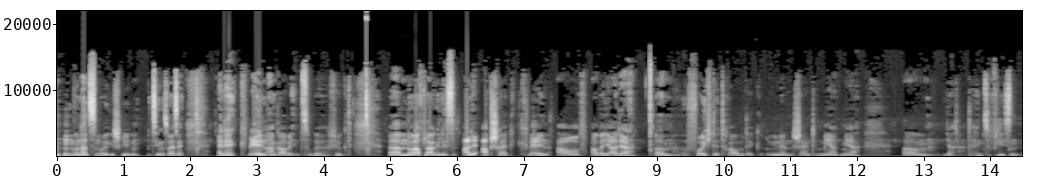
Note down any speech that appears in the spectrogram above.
man hat es neu geschrieben, beziehungsweise eine Quellenangabe hinzugefügt. Ähm, Neuauflage listet alle Abschreibquellen auf, aber ja, der ähm, feuchte Traum der Grünen scheint mehr und mehr ähm, ja, dahin zu fließen.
